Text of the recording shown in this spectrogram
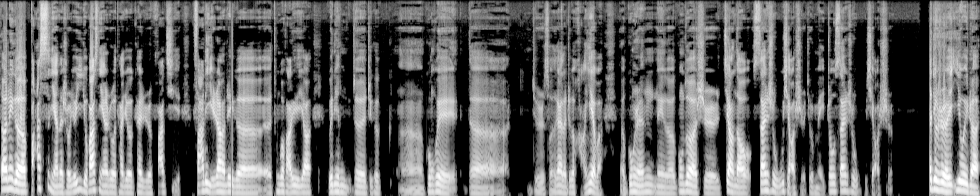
到那个八四年的时候，就一九八四年的时候，他就开始发起发力，让这个呃通过法律要规定这这个呃工会的，就是所在的这个行业吧，呃工人那个工作是降到三十五小时，就是每周三十五小时，那就是意味着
